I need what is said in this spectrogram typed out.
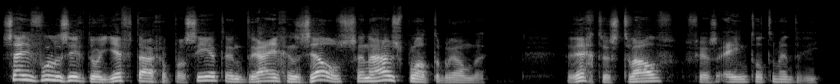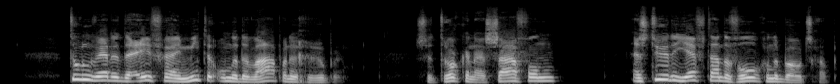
Zij voelen zich door Jefta gepasseerd en dreigen zelfs zijn huis plat te branden. Rechters 12, vers 1 tot en met 3. Toen werden de Efraïmieten onder de wapenen geroepen. Ze trokken naar Savon en stuurden Jefta de volgende boodschap.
